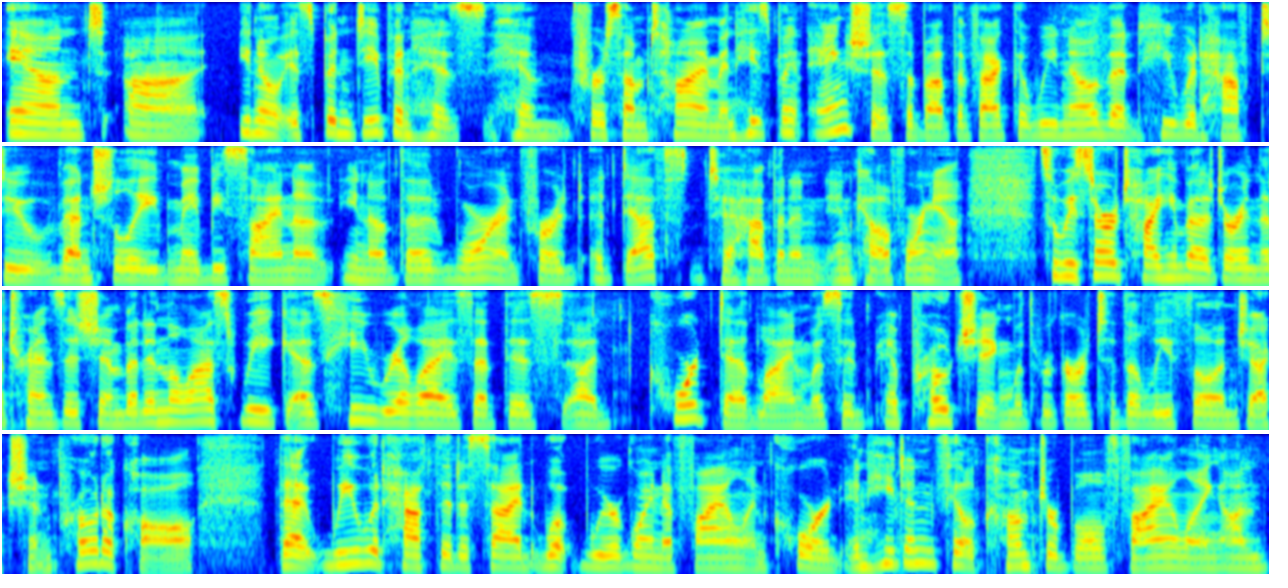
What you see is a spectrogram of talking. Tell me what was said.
And, uh, you know, it's been deep in his him for some time. And he's been anxious about the fact that we know that he would have to eventually maybe sign a, you know, the warrant for a, a death to happen in, in California. So we started talking about it during the transition. But in the last week, as he realized that this uh, court deadline was approaching with regard to the lethal injection protocol, that we would have to decide what we're going to file in court. And he didn't feel comfortable filing on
